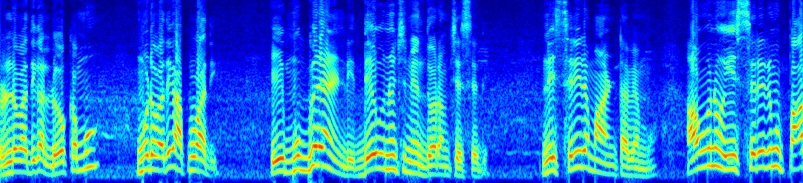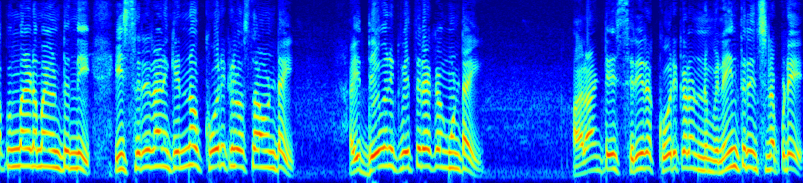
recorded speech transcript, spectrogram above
రెండవదిగా లోకము మూడవదిగా అపవాది. ఈ ముగ్గురేనండి దేవుడి నుంచి నేను దూరం చేసేది. నీ శరీరమా అంటావేమో. అవును ఈ శరీరము పాపమరణమై ఉంటుంది. ఈ శరీరానికి ఎన్నో కోరికలు వస్తూ ఉంటాయి. అవి దేవునికి వ్యతిరేకంగా ఉంటాయి. అలాంటి శరీర కోరికలను నువ్వు నియంత్రించినప్పుడే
